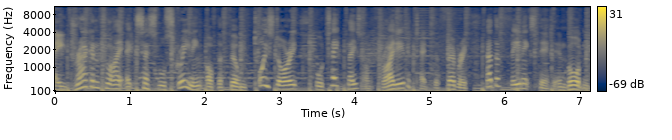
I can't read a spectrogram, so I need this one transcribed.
A Dragonfly accessible screening of the film Toy Story will take place on Friday, the 10th of February, at the Phoenix Theatre in Bordon.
